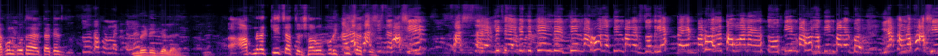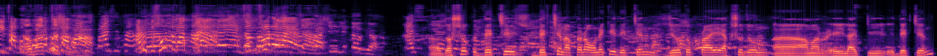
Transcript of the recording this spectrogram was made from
এখন কোথায় তাকে মেডিকেলে মেডিকেলে আপনারা কি চাচ্ছেন? সর্বোপরি কি চাচ্ছেন? তিনবার হলো তিনবারের যদি একটা একবার হলো তাও মানে তো। তিনবার হলো ইয়া আমরা খাব আর ছোট বাচ্চা। দর্শক দেখছে দেখছেন আপনারা অনেকেই দেখছেন যেহেতু প্রায় একশো জন আহ, আমার এই লাইভটি দেখছেন আহ,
